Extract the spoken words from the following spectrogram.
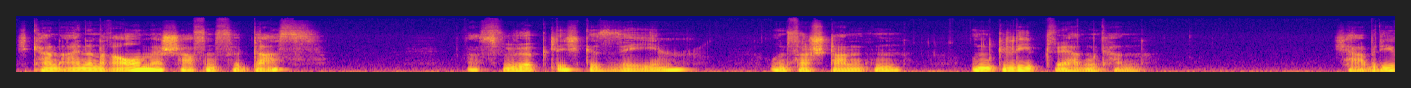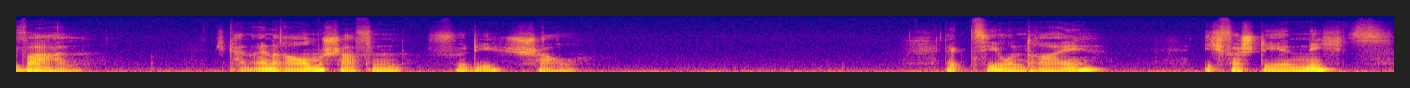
Ich kann einen Raum erschaffen für das, was wirklich gesehen und verstanden und geliebt werden kann. Ich habe die Wahl. Ich kann einen Raum schaffen für die Schau. Lektion 3. Ich verstehe nichts,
